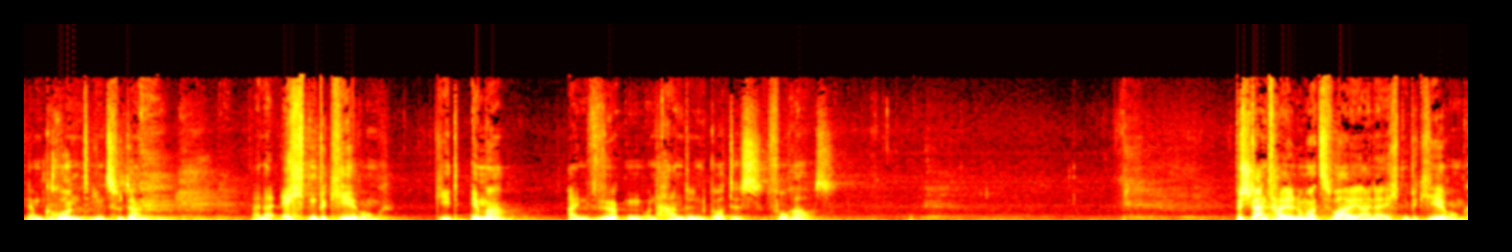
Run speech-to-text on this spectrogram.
Wir haben Grund, ihm zu danken. Einer echten Bekehrung geht immer ein Wirken und Handeln Gottes voraus. Bestandteil Nummer zwei einer echten Bekehrung.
